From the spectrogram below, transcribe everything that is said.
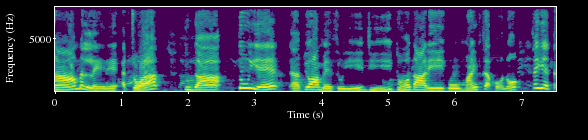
နားမလဲတဲ့အတွက်သူက သူ့ရဲ့အဲပြောရမယ်ဆိုရင်ဒီဒေါသတွေကို mindset ပေါ့နော်စိတ်ရဲ့တ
